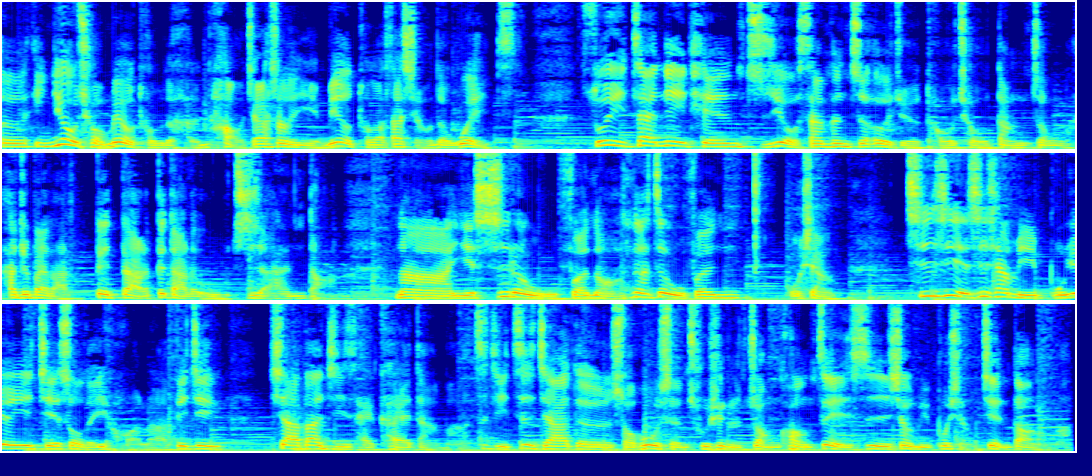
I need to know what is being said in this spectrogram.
呃，引诱球没有投得很好，加上也没有投到他想要的位置，所以在那天只有三分之二局的投球当中，他就被打被打了被打了五支安打，那也失了五分哦。那这五分，我想其实也是球迷不愿意接受的一环啦。毕竟下半季才开打嘛，自己自家的守护神出现了状况，这也是象迷不想见到的嘛。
